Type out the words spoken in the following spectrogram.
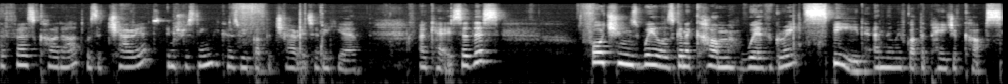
the first card out was a chariot. Interesting because we've got the chariot over here. Okay, so this Fortune's wheel is going to come with great speed and then we've got the page of cups.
